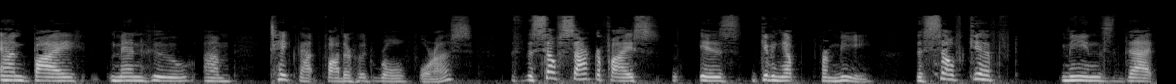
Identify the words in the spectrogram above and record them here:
and by men who um, take that fatherhood role for us. The self sacrifice is giving up from me. The self gift means that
